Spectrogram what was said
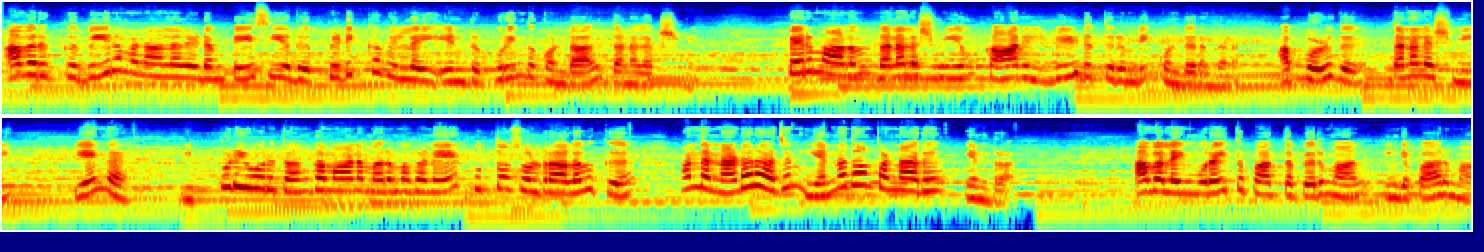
அவருக்கு வீரமணாளரிடம் பேசியது பிடிக்கவில்லை என்று புரிந்து கொண்டாள் தனலட்சுமி. பெருமாளும் தனலட்சுமியும் காரில் வீடு திரும்பி கொண்டிருந்தனர். அப்பொழுது தனலட்சுமி ஏங்க இப்படி ஒரு தங்கமான மருமகனே குத்தம் சொல்ற அளவுக்கு அந்த நடராஜன் என்னதான் பண்ணாரு என்றார். அவளை முறைத்து பார்த்த பெருமாள் இங்க பாருமா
